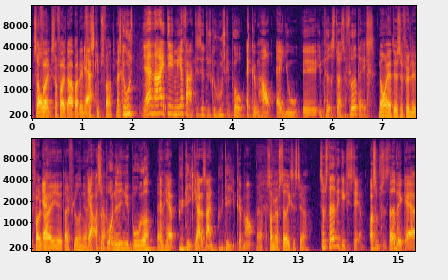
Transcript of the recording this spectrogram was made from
så, Og- folk, så folk, der arbejder inden Ja. for skibsfart. Man skal huske, ja nej, det er mere faktisk, at du skal huske på, at København er jo øh, imperiets største flådebase. Nå ja, det er selvfølgelig folk, Ja. der, er i, der er i flåden, ja. Ja, og så bor nede i Nye Boder, Ja. den her bydel, de har deres egen bydel i København, ja, som jo stadig eksisterer. som stadigvæk eksisterer, og som stadigvæk er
